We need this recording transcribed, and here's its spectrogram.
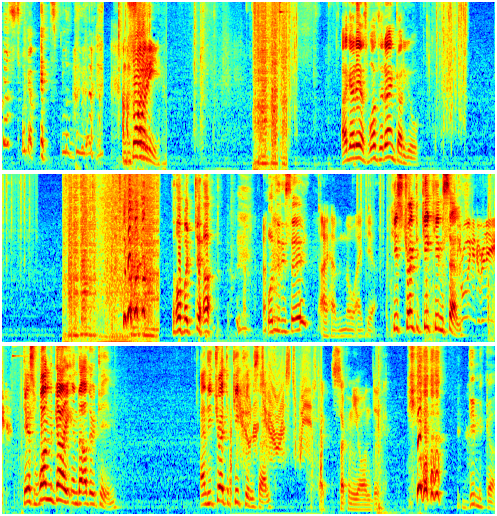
Jag såg. I'm, sorry. Agareas, what rank are you? oh my god! What did he say? I have no idea. He's trying to kick himself. A. There's one guy in the other team. And he tried to kick himself. It's like sucking your own dick. Yeah! Dimka.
